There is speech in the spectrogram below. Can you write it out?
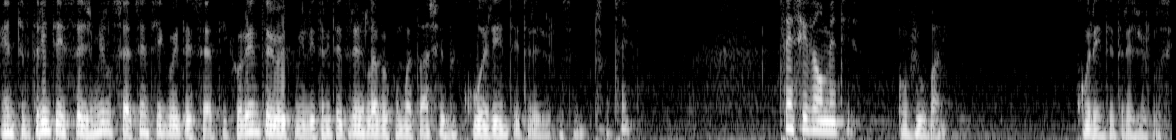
entre 36.757 e 48.033 leva com uma taxa de 43,5%. Sim. Sensivelmente isso. Ouviu bem? 43,5%.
